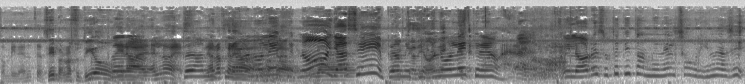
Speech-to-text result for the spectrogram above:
Son videntes. Sí, pero no es tu tío. Pero- él, no es. Pero a Yo mi no tío creo. no le creo. cre- No, ya sé, pero a mi tío, tío dígame, no le este- creo. Y luego resulta que también el sobrino es así.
